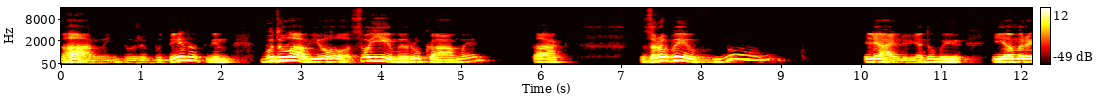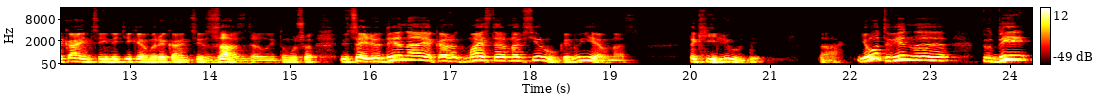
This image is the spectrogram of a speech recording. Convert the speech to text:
гарний дуже будинок. Він будував його своїми руками. Так, зробив, ну, лялю. Я думаю, і американці, і не тільки американці заздрили, тому що це людина, як кажуть, майстер на всі руки. Ну, є в нас такі люди. Так. І от він е, туди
